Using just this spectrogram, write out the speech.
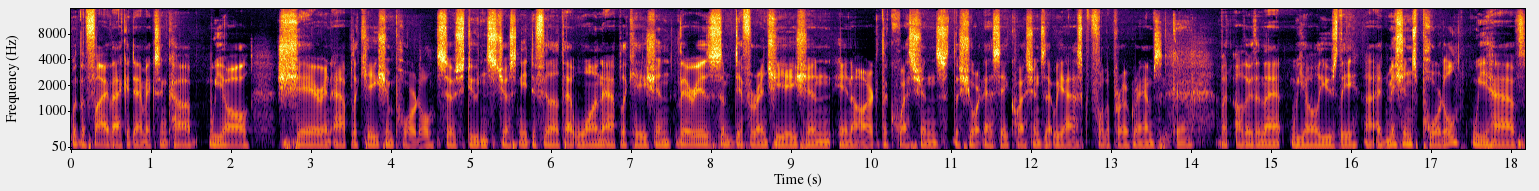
with the five academics in Cobb, we all share an application portal. So students just need to fill out that one application. There is some differentiation in our the questions, the short essay questions that we ask for the programs. Okay. But other than that, we all use the uh, admissions portal. We have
